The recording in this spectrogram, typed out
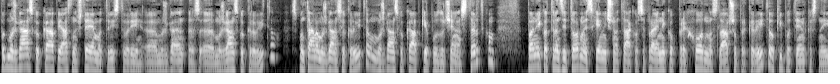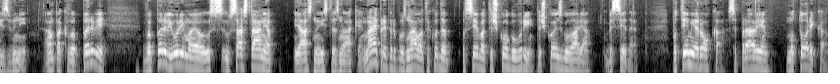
pod možgansko kap jasno štejemo tri stvari. Uh, možgan, uh, možgansko krvitev, spontano možgansko krvitev, možgansko kap, ki je povzročena s trtkom, pa neko transitorno in schemično tako, se pravi, neko prehodno slabšo prekrvitev, ki potem kasneje izveni. Ampak v prvi, v prvi uri imajo vsa stanja jasno iste znake. Najprej prepoznamo tako, da oseba težko govori, težko izgovarja besede. Potem je roka, se pravi motorika.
